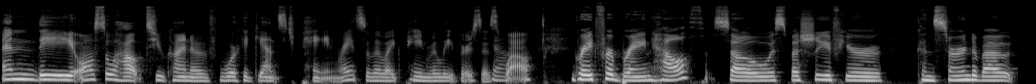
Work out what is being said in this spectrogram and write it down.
And they also help to kind of work against pain, right? So they're like pain relievers as Yeah. well. Great for brain health. So, especially if you're concerned about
